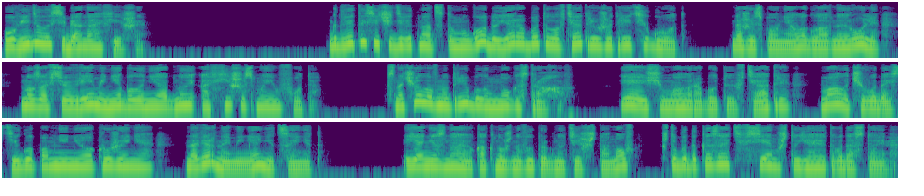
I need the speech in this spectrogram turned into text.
увидела себя на афише. К 2019 году я работала в театре уже третий год, даже исполняла главные роли, но за все время не было ни одной афиши с моим фото. Сначала внутри было много страхов. Я еще мало работаю в театре, мало чего достигла, по мнению окружения, наверное, меня не ценят. Я не знаю, как нужно выпрыгнуть из штанов, чтобы доказать всем, что я этого достойна.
